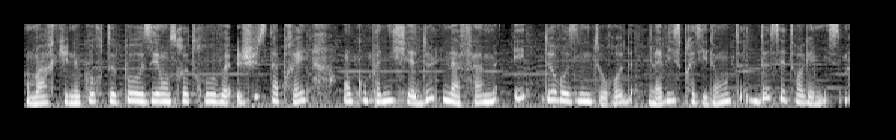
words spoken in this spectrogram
On marque une courte pause et on se retrouve juste après en compagnie de l'UNAFAM et de Roselyne Touraude, la vice-présidente de cet organisme organisme.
